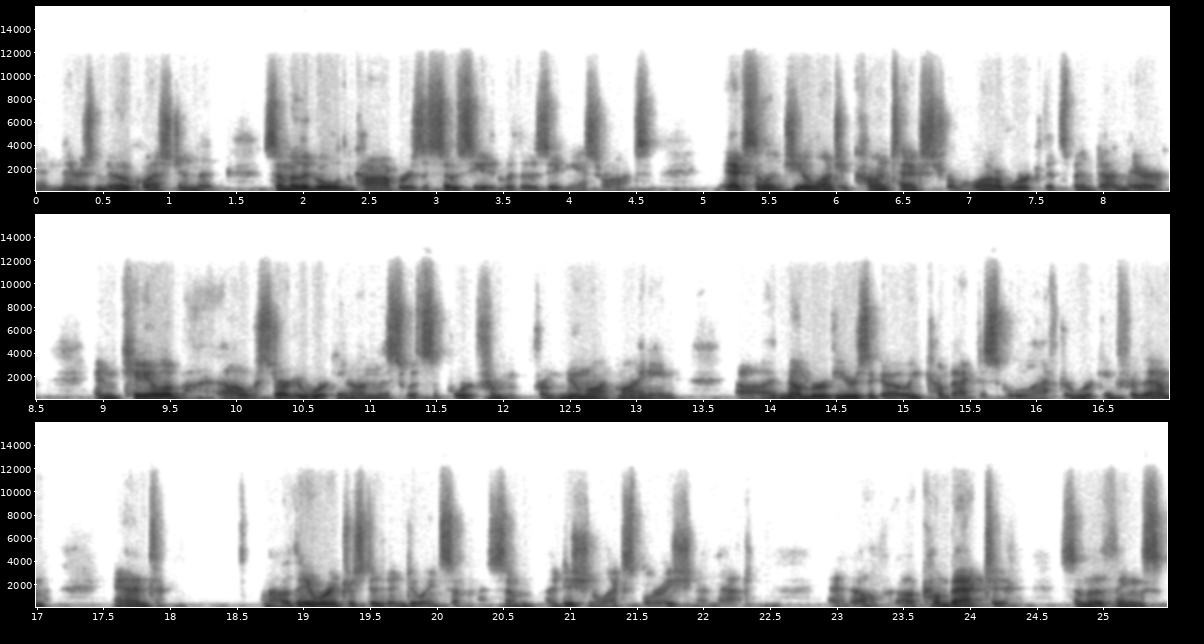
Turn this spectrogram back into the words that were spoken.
And there's no question that some of the gold and copper is associated with those igneous rocks. Excellent geologic context from a lot of work that's been done there. And Caleb uh, started working on this with support from, from Newmont Mining a number of years ago. He'd come back to school after working for them, and uh, they were interested in doing some, some additional exploration in that. And I'll, I'll come back to some of the things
